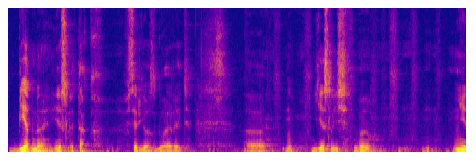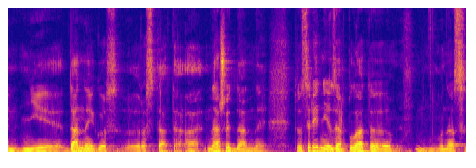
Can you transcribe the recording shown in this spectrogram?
бедно, если так всерьез говорить, Э, если э, не, не данные Госростата, а наши данные, то средняя зарплата у нас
